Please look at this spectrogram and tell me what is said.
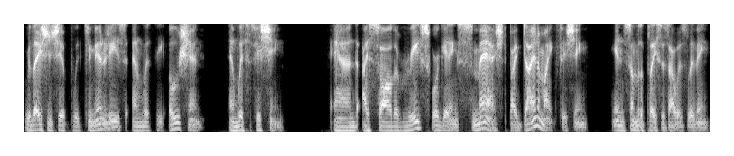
relationship with communities and with the ocean and with fishing. And I saw the reefs were getting smashed by dynamite fishing in some of the places I was living.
